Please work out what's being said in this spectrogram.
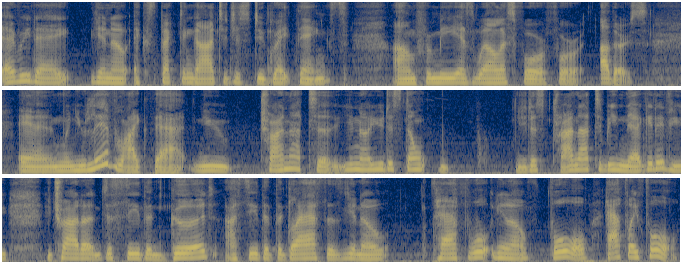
every day, you know, expecting God to just do great things um, for me as well as for, for others. And when you live like that, you try not to, you know, you just don't you just try not to be negative. You you try to just see the good. I see that the glass is you know half full, you know full, halfway full,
